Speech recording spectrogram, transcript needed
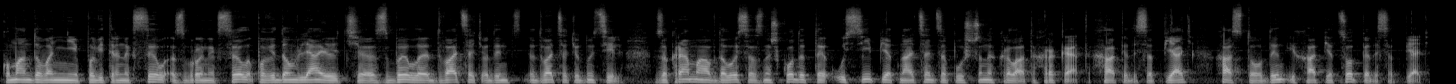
Командуванні повітряних сил збройних сил повідомляють, збили 21, 21 ціль. Зокрема, вдалося знешкодити усі 15 запущених крилатих ракет Х-55, Х-101 і Х-555.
